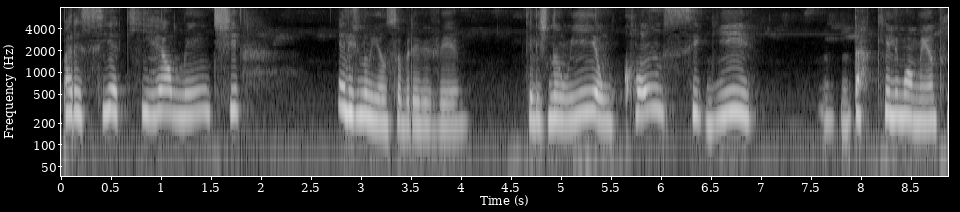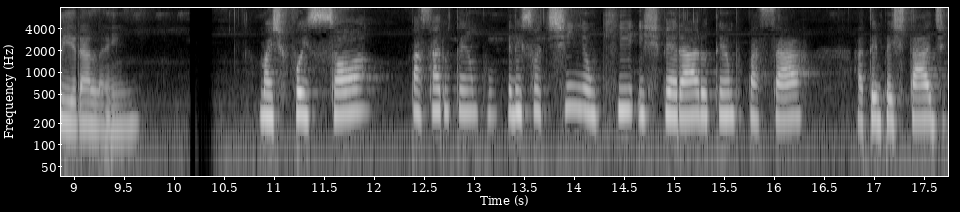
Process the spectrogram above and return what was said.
parecia que realmente eles não iam sobreviver, que eles não iam conseguir daquele momento ir além. Mas foi só passar o tempo, eles só tinham que esperar o tempo passar. A tempestade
